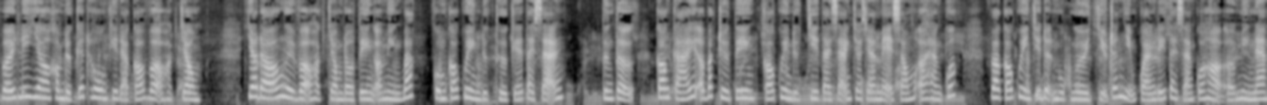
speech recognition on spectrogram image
với lý do không được kết hôn khi đã có vợ hoặc chồng. Do đó, người vợ hoặc chồng đầu tiên ở miền Bắc cũng có quyền được thừa kế tài sản. Tương tự, con cái ở Bắc Triều Tiên có quyền được chia tài sản cho cha mẹ sống ở Hàn Quốc và có quyền chỉ định một người chịu trách nhiệm quản lý tài sản của họ ở miền Nam.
